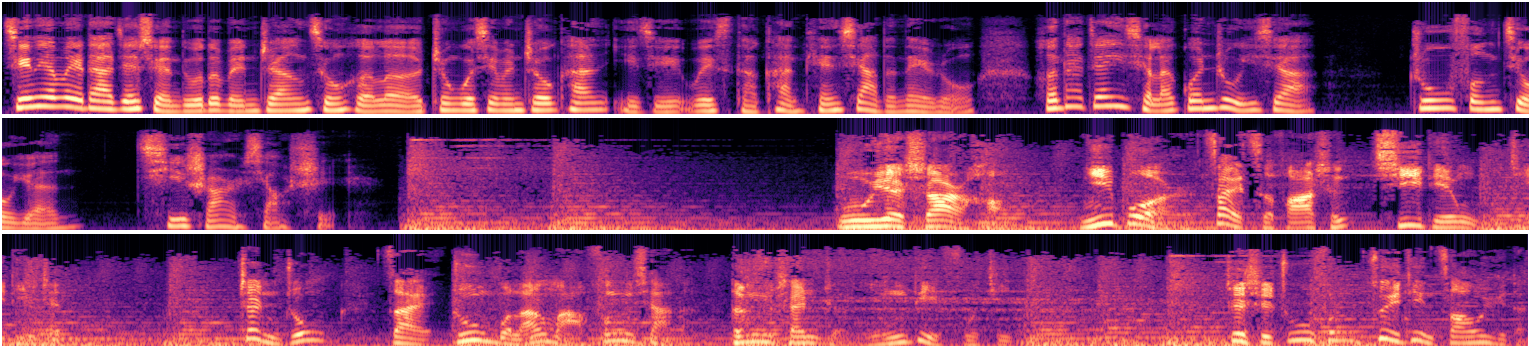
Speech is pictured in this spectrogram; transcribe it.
今天为大家选读的文章综合了《中国新闻周刊》以及《威斯特看天下》的内容，和大家一起来关注一下珠峰救援七十二小时。五月十二号，尼泊尔再次发生七点五级地震，震中在珠穆朗玛峰下的登山者营地附近。这是珠峰最近遭遇的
